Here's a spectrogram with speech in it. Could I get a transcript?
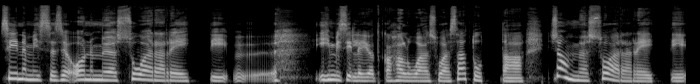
siinä missä se on myös suora reitti reitti äh, ihmisille, jotka haluaa sua satuttaa, niin se on myös suora reitti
